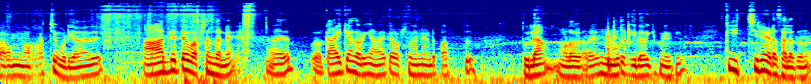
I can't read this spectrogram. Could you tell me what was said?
പറമ്പ് നിറച്ചും കൊടി. അതായത് ആദ്യത്തെ വർഷം തന്നെ അതായത് കായ്ക്കാൻ തുടങ്ങി ആദ്യത്തെ വർഷം തന്നെ ഉണ്ട് പത്ത് തുലാം മുളക് അതായത് നൂറ് കിലോയ്ക്ക് മേളിൽ ഈ ഇച്ചിരിയുടെ സ്ഥലത്ത് നിന്ന്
